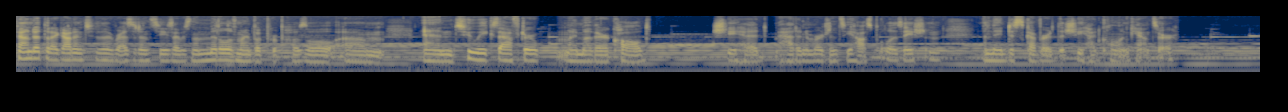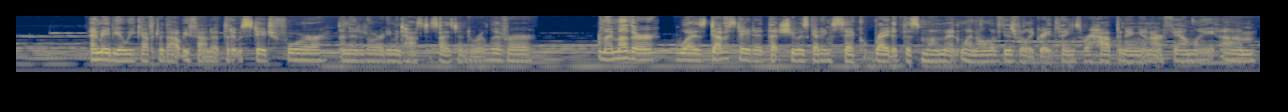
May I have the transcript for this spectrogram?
found out that I got into the residencies. I was in the middle of my book proposal, um, and two weeks after, my mother called. She had had an emergency hospitalization, and they discovered that she had colon cancer. And maybe a week after that, we found out that it was stage four, and it had already metastasized into her liver. My mother was devastated that she was getting sick right at this moment when all of these really great things were happening in our family. Um,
